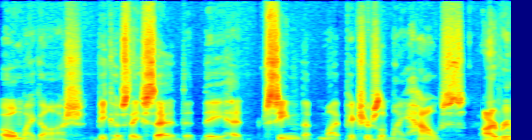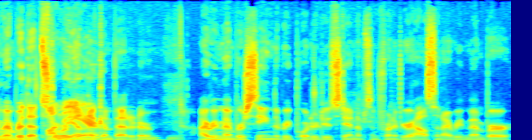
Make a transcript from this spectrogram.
oh my gosh, because they said that they had seen that my pictures of my house. I remember that On story the on the, competitor. Mm-hmm. I remember seeing the reporter do stand ups in front of your house, and I remember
